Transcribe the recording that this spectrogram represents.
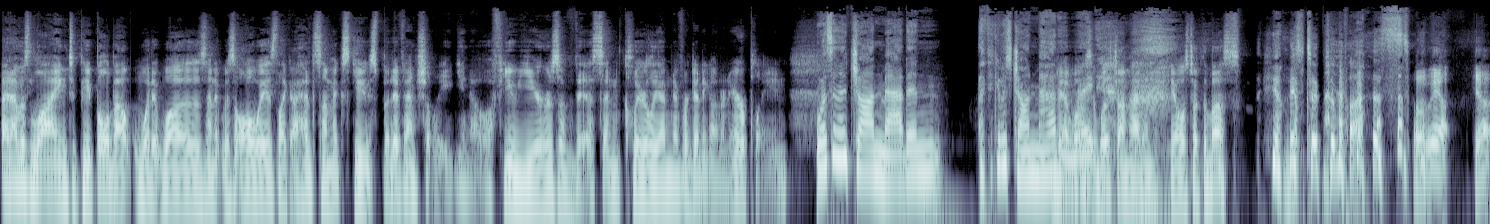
And I was lying to people about what it was. And it was always like I had some excuse, but eventually, you know, a few years of this and clearly I'm never getting on an airplane. Wasn't it John Madden? I think it was John Madden, yeah, it was. right? It was John Madden. He always took the bus. he always took the bus. Oh yeah, yeah.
